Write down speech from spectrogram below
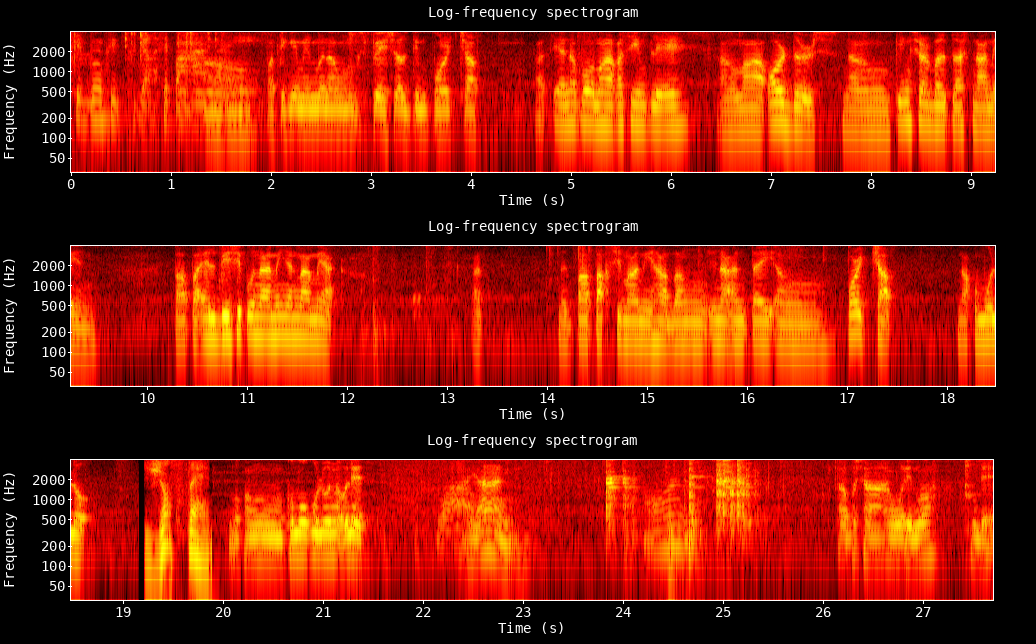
Si Bungsit ko kasi pang Oo, anay. patikimin mo ng special team pork chop. At yan na po mga kasimple, ang mga orders ng King's Herbal Plus namin. Papa LBC po namin yan mamaya. At nagpapak si mami habang inaantay ang pork chop na kumulo. Just then. Mukhang kumukulo na ulit. Wow. Ayan. Oo. Tapos hahanguin mo? Hindi.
